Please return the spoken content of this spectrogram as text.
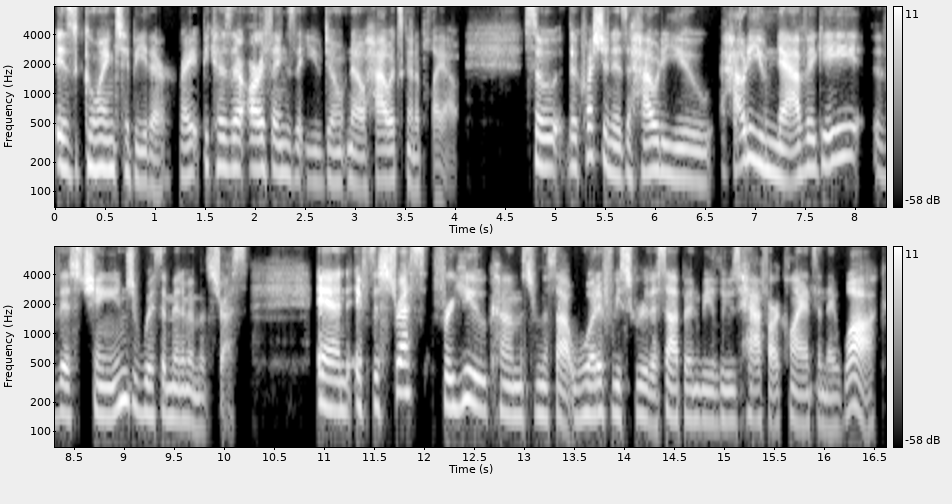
is going to be there, right? Because there are things that you don't know how it's going to play out. So the question is how do you how do you navigate this change with a minimum of stress? And if the stress for you comes from the thought, what if we screw this up and we lose half our clients and they walk,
